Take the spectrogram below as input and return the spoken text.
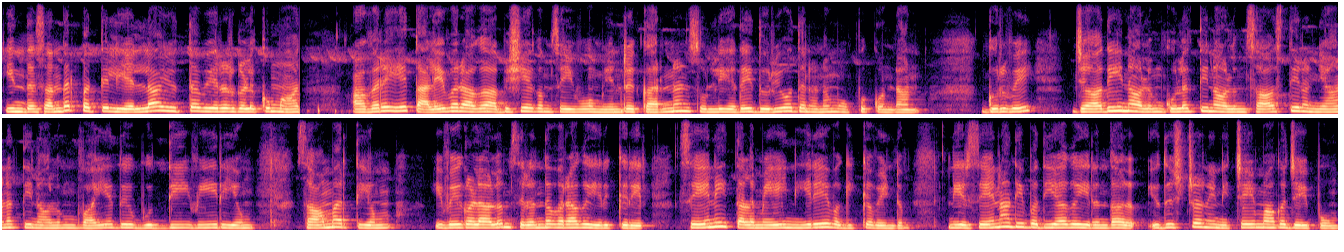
இந்த சந்தர்ப்பத்தில் எல்லா யுத்த வீரர்களுக்கும் அவரையே தலைவராக அபிஷேகம் செய்வோம் என்று கர்ணன் சொல்லியதை துரியோதனனும் ஒப்புக்கொண்டான். குருவே ஜாதியினாலும் குலத்தினாலும் சாஸ்திர ஞானத்தினாலும் வயது புத்தி வீரியம் சாமர்த்தியம் இவைகளாலும் சிறந்தவராக இருக்கிறீர். சேனைத் தலைமையை நீரே வகிக்க வேண்டும். நீர் சேனாதிபதியாக இருந்தால் யுதிஷ்டனை நிச்சயமாக ஜெயிப்போம்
